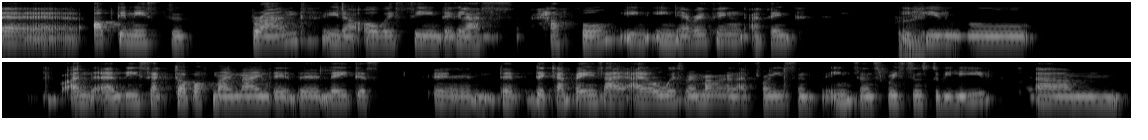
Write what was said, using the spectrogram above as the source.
uh, optimist brand. You know, always seeing the glass half full in in everything. I think right. if you, and, and this at top of my mind, the, the latest. Um, the, the campaigns I, I always remember, like for instance, instance, reasons to believe, um,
